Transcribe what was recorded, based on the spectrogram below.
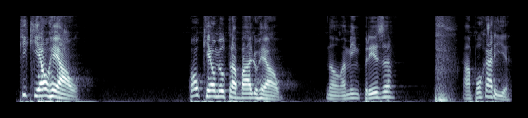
o que é o real? Qual que é o meu trabalho real? Não, a minha empresa é uma porcaria.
